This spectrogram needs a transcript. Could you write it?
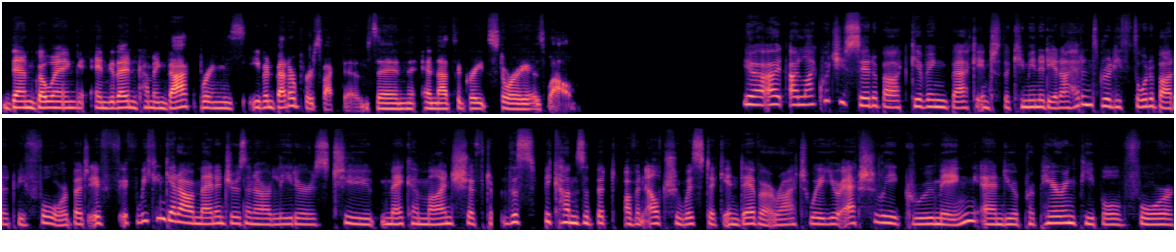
them going and then coming back brings even better perspectives, and and that's a great story as well. Yeah, I, I like what you said about giving back into the community. And I hadn't really thought about it before. But if, if we can get our managers and our leaders to make a mind shift, this becomes a bit of an altruistic endeavor, right? Where you're actually grooming and you're preparing people for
